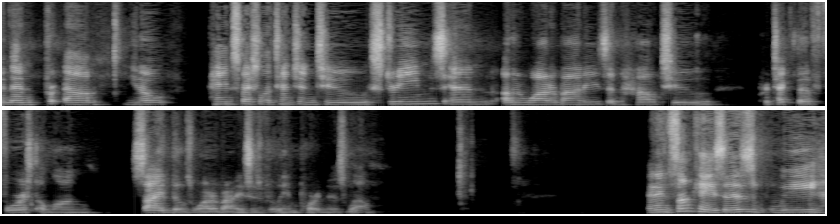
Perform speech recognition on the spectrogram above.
And then, um, you know, paying special attention to streams and other water bodies and how to protect the forest alongside those water bodies is really important as well. And in some cases, we,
